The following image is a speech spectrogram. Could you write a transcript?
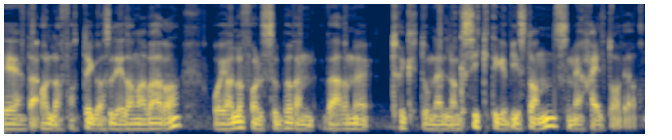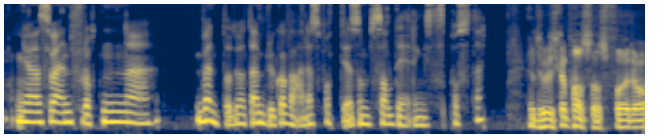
er de aller fattigste delene av verden, og i alle fall så bør en verne trygt om den langsiktige bistanden, som er helt avgjørende. Ja, Svein Flåtten, venta venter du at den bruk av verdens fattige som salderingsposter? Jeg tror vi skal passe oss for å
